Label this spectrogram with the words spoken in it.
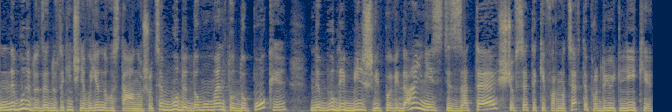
не буде до, до закінчення воєнного стану, що це буде до моменту, допоки не буде більш відповідальність за те, що все-таки фармацевти продають ліки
